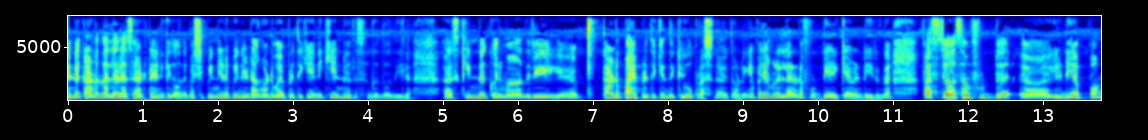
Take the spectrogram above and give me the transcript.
എന്നെ കാണാൻ നല്ല രസമായിട്ട് എനിക്ക് തോന്നി പക്ഷേ പിന്നീട് പിന്നീട് അങ്ങോട്ട് പോയപ്പോഴത്തേക്ക് എനിക്ക് എന്നെ ഒരു സുഖം തോന്നിയില്ല. സ്കിന്നൊക്കെ ഒരുമാതിരി തണുപ്പായപ്പോഴത്തേക്ക് എന്തൊക്കെയോ പ്രശ്നമായി തുടങ്ങി. അപ്പോൾ ഞങ്ങൾ എല്ലാവരും കൂടെ ഫുഡ് കഴിക്കാൻ വേണ്ടി ഇരുന്ന് ഫസ്റ്റ് ദിവസം ഫുഡ് ഇടിയപ്പം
